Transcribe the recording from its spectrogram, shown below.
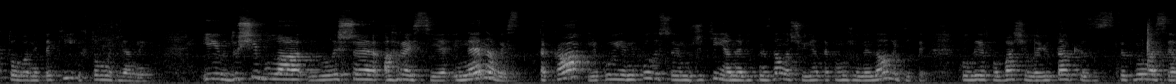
хто вони такі і хто ми для них. І в душі була лише агресія і ненависть, така, якої я ніколи в своєму житті я навіть не знала, що я так можу ненавидіти, коли я побачила і так стикнулася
